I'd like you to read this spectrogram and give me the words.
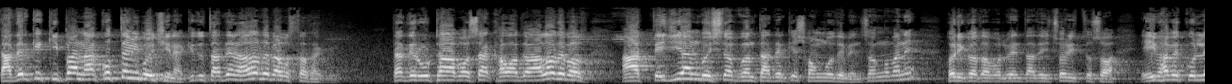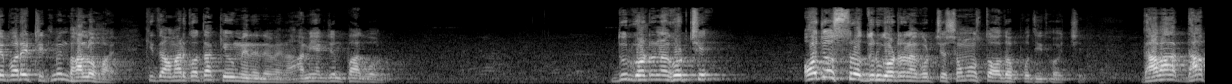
তাদেরকে কৃপা না করতে আমি বলছি না, কিন্তু তাদের আলাদা ব্যবস্থা থাকে তাদের ওঠা বসা, খাওয়া দাওয়া আলাদা ব্যবস্থা। আর তেজিয়ান বৈষ্ণবগণ তাদেরকে সঙ্গ দেবেন। সঙ্গ মানে হরিকথা বলবেন, তাদের চরিত্র সহ। এইভাবে করলে পরে ট্রিটমেন্ট ভালো হয়। কিন্তু আমার কথা কেউ মেনে নেবে না। আমি একজন পাগল। দুর্ঘটনা ঘটছে। অজস্র দুর্ঘটনা ঘটছে। সমস্ত অধপতিত হচ্ছে। ধাবা, ধাপ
